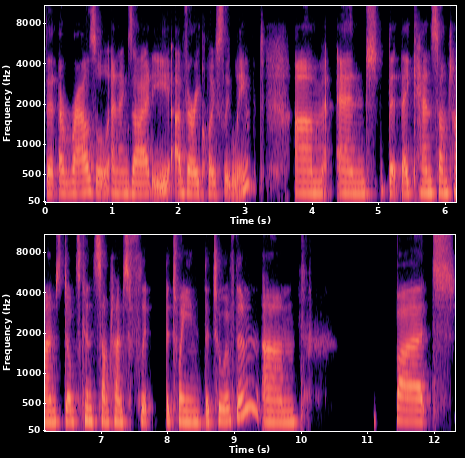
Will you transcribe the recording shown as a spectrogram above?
that arousal and anxiety are very closely linked, um, and that they can sometimes dogs can sometimes flip between the two of them. Um, but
